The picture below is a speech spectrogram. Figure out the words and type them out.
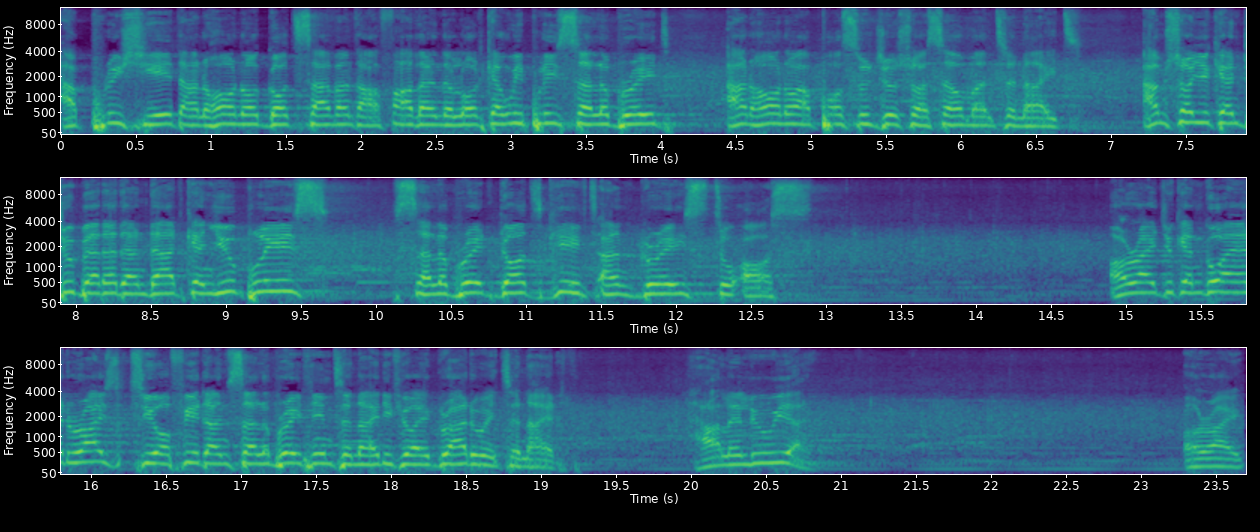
appreciate and honor God's servant, our Father in the Lord. Can we please celebrate and honor Apostle Joshua Selman tonight? I'm sure you can do better than that. Can you please celebrate God's gift and grace to us? All right, you can go ahead, rise to your feet and celebrate Him tonight if you're a graduate tonight. Hallelujah. All right.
